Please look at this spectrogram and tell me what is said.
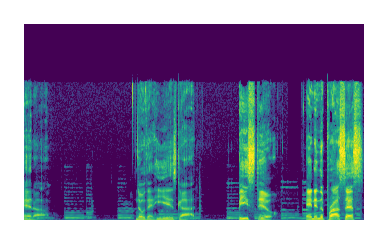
and uh, know that He is God. Be still. And in the process,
